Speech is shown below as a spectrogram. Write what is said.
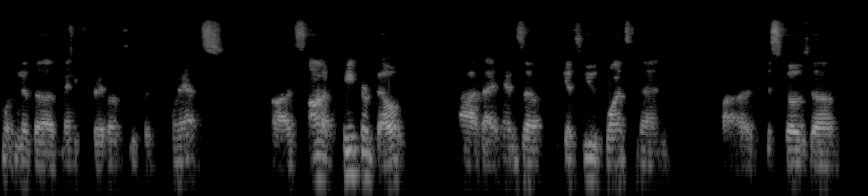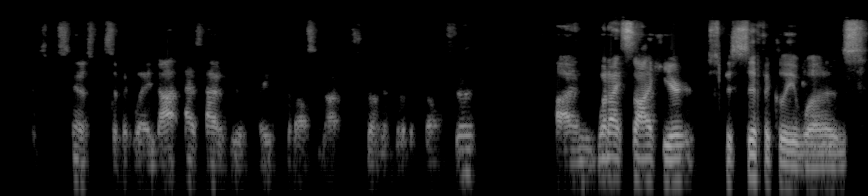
one of the many spray belts used in plants. Uh, it's on a paper belt uh, that ends up gets used once and then uh, disposed of in a specific way, not as hazardous waste, but also not thrown into the dumpster. And what I saw here specifically was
